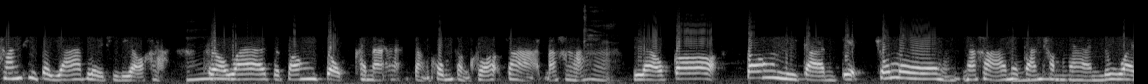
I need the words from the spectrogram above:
ข้างที่จะยากเลยทีเดียวค่ะ อืมเพราะว่าจะต้องจบคณะสังคมสงเคราะห์ศาสตร์นะคะ ค่ะ แล้วก็ต้องมีการเก็บชั่วโมงนะคะ ในการทำงานด้วย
